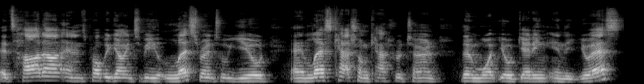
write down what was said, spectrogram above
It's harder and it's probably going to be less rental yield and less cash on cash return than what you're getting in the US.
